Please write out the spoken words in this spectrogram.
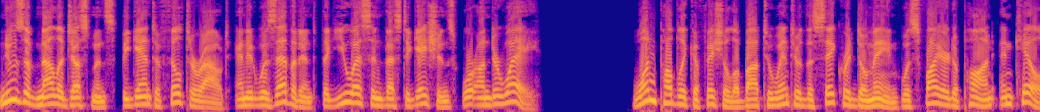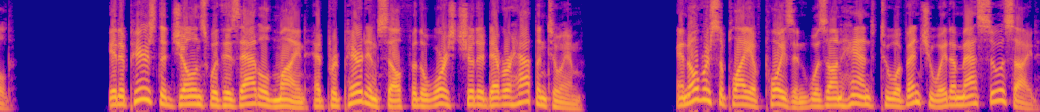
News of maladjustments began to filter out, and it was evident that U.S. investigations were underway. One public official about to enter the sacred domain was fired upon and killed. It appears that Jones, with his addled mind, had prepared himself for the worst should it ever happen to him. An oversupply of poison was on hand to eventuate a mass suicide.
